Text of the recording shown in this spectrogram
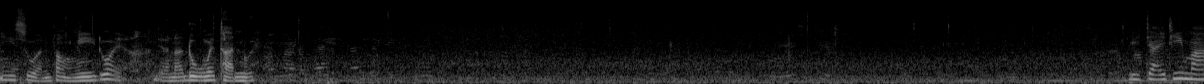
มีสวนฝั่งนี้ด้วยอะ เดี๋ยวนะดูไม่ทันเว้ย ดีใจที่มา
